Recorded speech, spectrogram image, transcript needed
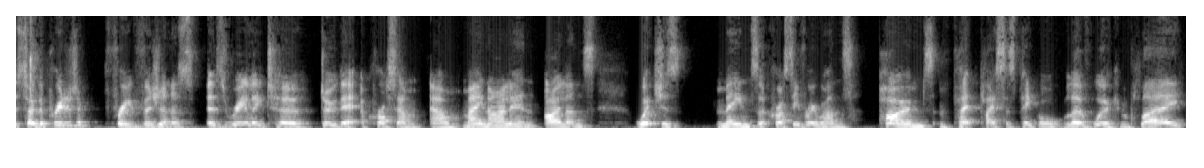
So the predator free vision is is really to do that across our, our main island islands, which is means across everyone's homes and places people live, work, and play,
